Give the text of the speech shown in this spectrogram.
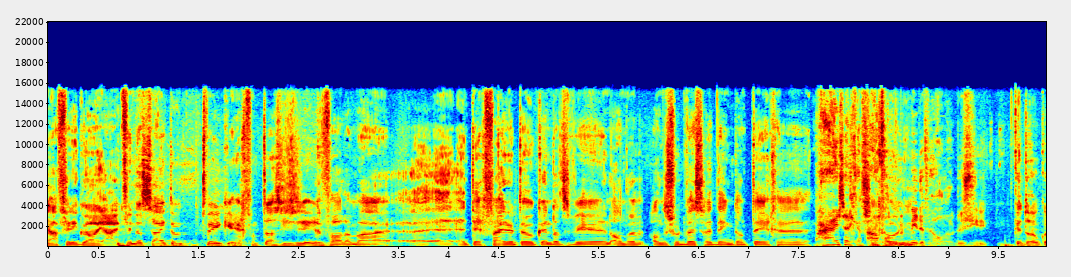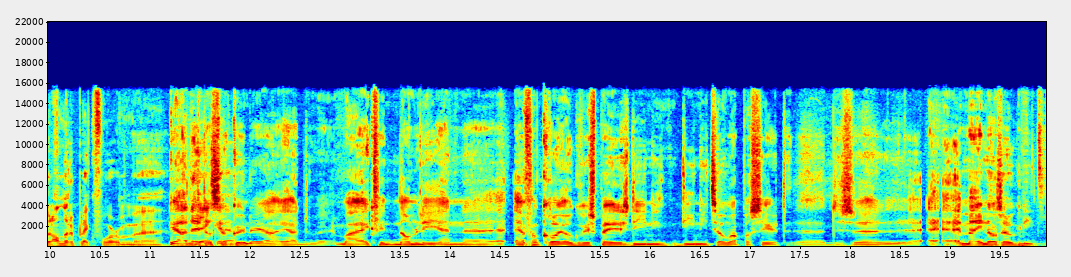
Ja, vind ik wel. Ja, ik vind dat Saito twee keer echt fantastisch is ingevallen. Maar, uh, en tegen Feyenoord ook. En dat is weer een andere, ander soort wedstrijd, denk ik, dan tegen... Maar hij is eigenlijk een aanvallende middenvelder. Dus je kunt er ook een andere plek voor hem uh, Ja, nee, dat zou kunnen. Ja, ja. Maar ik vind Namli en, uh, en Van Krooi ook weer spelers die niet, die niet zomaar passeert. dus, en Mijnans ook niet.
